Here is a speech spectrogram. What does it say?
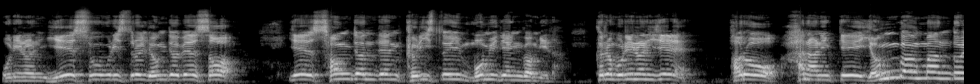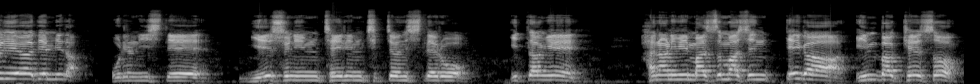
우리는 예수 그리스도를 영접해서 이제 성전된 그리스도의 몸이 된 겁니다. 그럼 우리는 이제 바로 하나님께 영광만 돌려야 됩니다. 우리는 이 시대에 예수님 재림 직전 시대로 이 땅에 하나님이 말씀하신 때가 임박해서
